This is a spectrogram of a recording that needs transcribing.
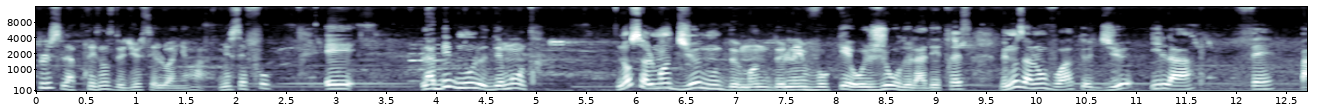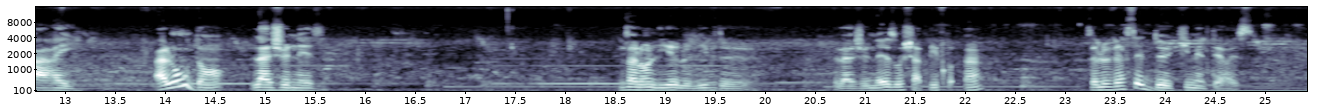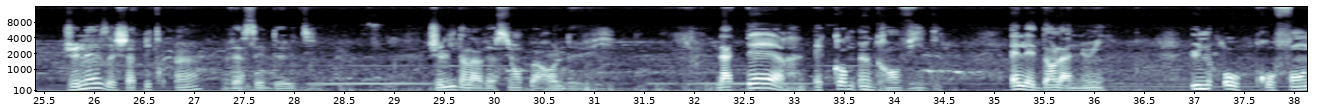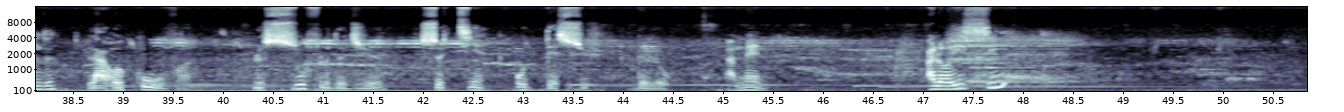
plus la présence de Dieu s'éloignera. Mais c'est faux. Et la Bible nous le démontre. Non seulement Dieu nous demande de l'invoquer au jour de la détresse, mais nous allons voir que Dieu, il a fait pareil. Allons dans la Genèse. Nous allons lire le livre de la Genèse au chapitre 1. C'est le verset 2 qui m'intéresse. Genèse chapitre 1, verset 2 dit, je lis dans la version parole de vie, La terre est comme un grand vide, elle est dans la nuit, une eau profonde la recouvre, le souffle de Dieu se tient au-dessus de l'eau. Amen. Alors ici,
